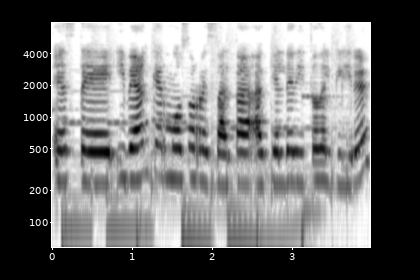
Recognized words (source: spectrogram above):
Este, y vean qué hermoso resalta aquí el dedito del glitter.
